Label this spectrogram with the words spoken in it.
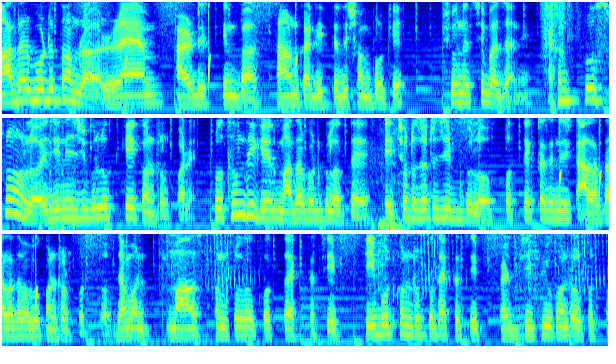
মাদারবোর্ডে তো আমরা র্যাম হার্ড ডিস্ক কিংবা সাউন্ড কার্ড ইত্যাদি সম্পর্কে শুনেছি বা জানি। এখন প্রশ্ন হলো, এই জিনিসগুলো কে কন্ট্রোল করে? প্রথম দিকের মাদারবোর্ড গুলোতে এই ছোট ছোট চিপগুলো প্রত্যেকটা জিনিস আলাদা আলাদা ভাবে কন্ট্রোল করতো। যেমন মাউস কন্ট্রোল করতো একটা চিপ কিবোর্ড কন্ট্রোল করতো একটা চিপ আর জিপিইউ কন্ট্রোল করতো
